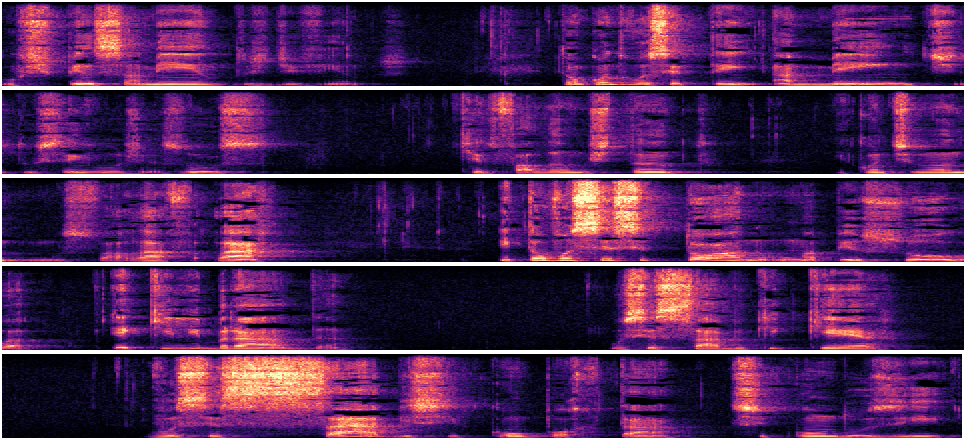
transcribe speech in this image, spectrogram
os pensamentos divinos. Então, quando você tem a mente do Senhor Jesus, que falamos tanto e continuamos falar, falar, então você se torna uma pessoa equilibrada. Você sabe o que quer, você sabe se comportar, se conduzir.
